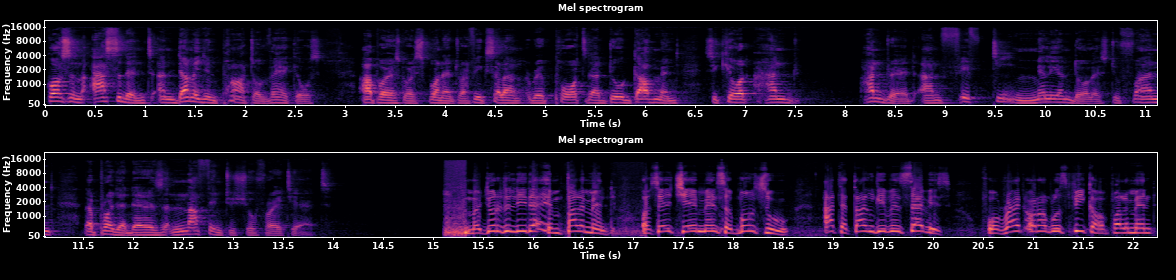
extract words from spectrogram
causing accident and damaging part of vehicles. Our correspondent Rafiq Salam reports that though government secured $150 million to fund the project, there is nothing to show for it yet. Majority Leader in Parliament, Osei Kyei-Mensah-Bonsu, at a Thanksgiving service for Right Honorable Speaker of Parliament,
